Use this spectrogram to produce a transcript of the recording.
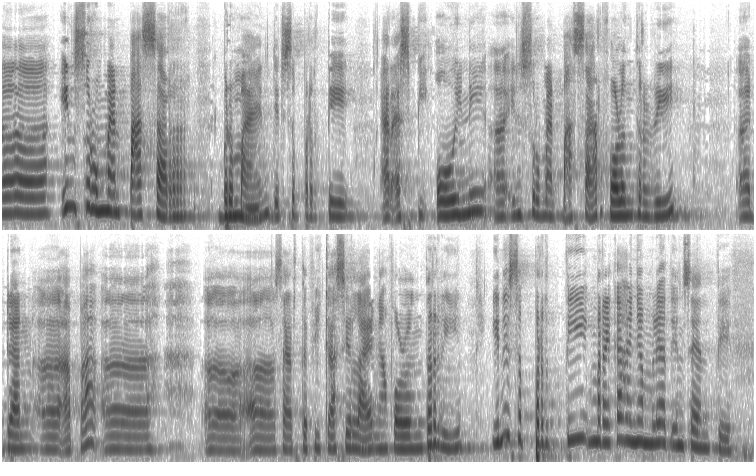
eh, instrumen pasar bermain, jadi seperti RSPO ini eh, instrumen pasar voluntary eh, dan eh, apa eh, eh, eh, sertifikasi lain yang voluntary, ini seperti mereka hanya melihat insentif.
